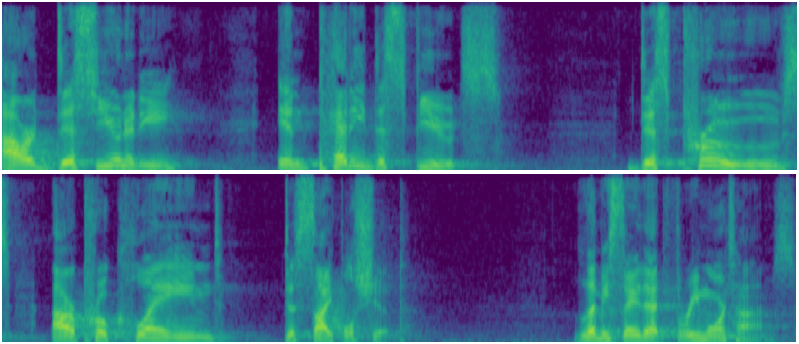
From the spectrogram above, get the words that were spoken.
Our disunity in petty disputes disproves our proclaimed discipleship. Let me say that three more times.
